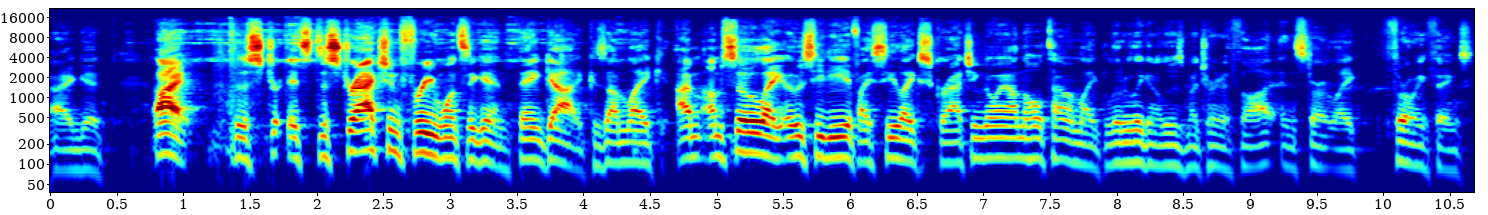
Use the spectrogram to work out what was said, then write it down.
All right. Good. All right, it's distraction free once again. Thank God, because I'm like I'm I'm so like OCD. If I see like scratching going on the whole time, I'm like literally gonna lose my train of thought and start like throwing things.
